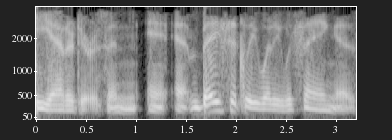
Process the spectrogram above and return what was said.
key editors, and, and basically what he was saying is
